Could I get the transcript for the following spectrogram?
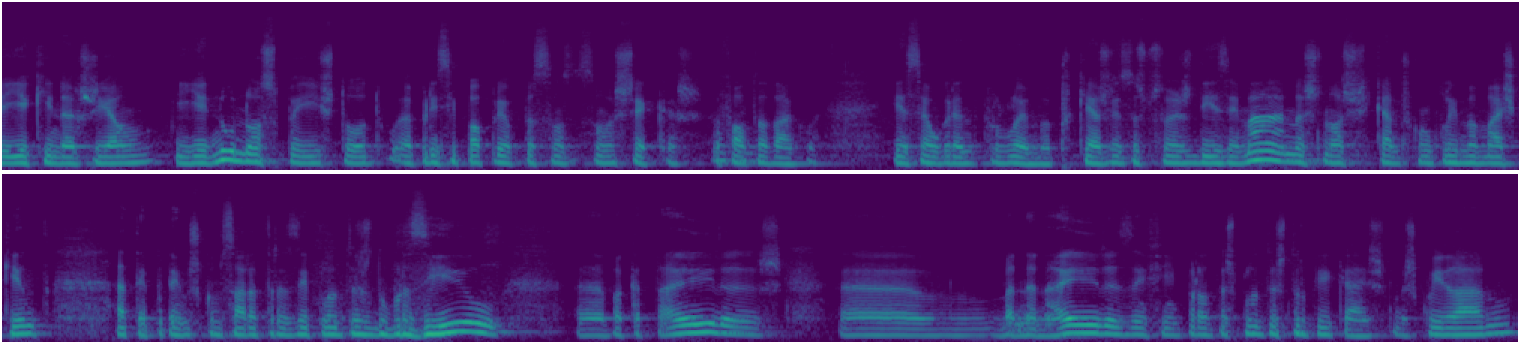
e aqui na região e no nosso país todo, a principal preocupação são as secas, a falta de água. Esse é o grande problema, porque às vezes as pessoas dizem, ah, mas se nós ficarmos com um clima mais quente, até podemos começar a trazer plantas do Brasil, abacateiras, uh, bananeiras, enfim, pronto, as plantas tropicais. Mas cuidado,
